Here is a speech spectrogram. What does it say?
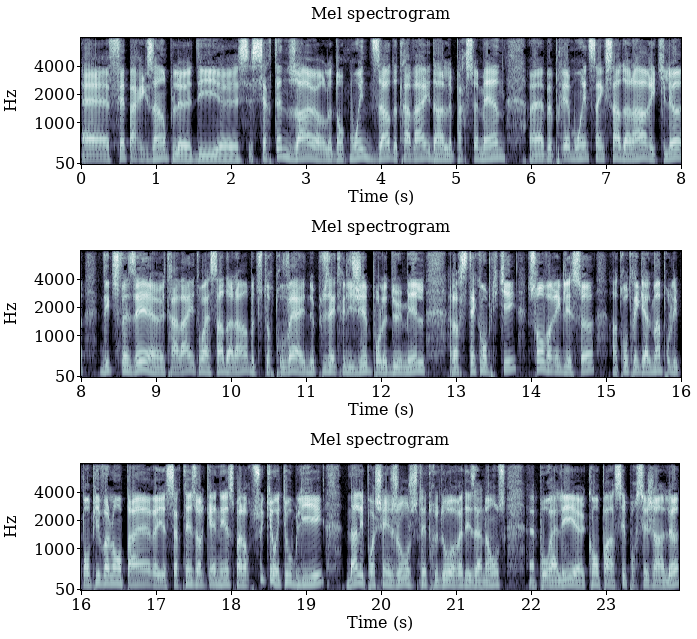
fait, par exemple, des certaines heures, donc moins de 10 heures de travail dans le, par semaine, à peu près moins de 500 dollars, et qui là, dès que tu faisais un travail, toi, à 100 dollars, ben, tu te retrouvais à ne plus être éligible pour le 2000. Alors, c'était compliqué. Soit on va régler ça, entre autres également pour les pompiers volontaires. Il y a certains organismes. Alors, ceux qui ont été oubliés, dans les prochains jours, Justin Trudeau aura des annonces euh, pour aller euh, compenser pour ces gens-là.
